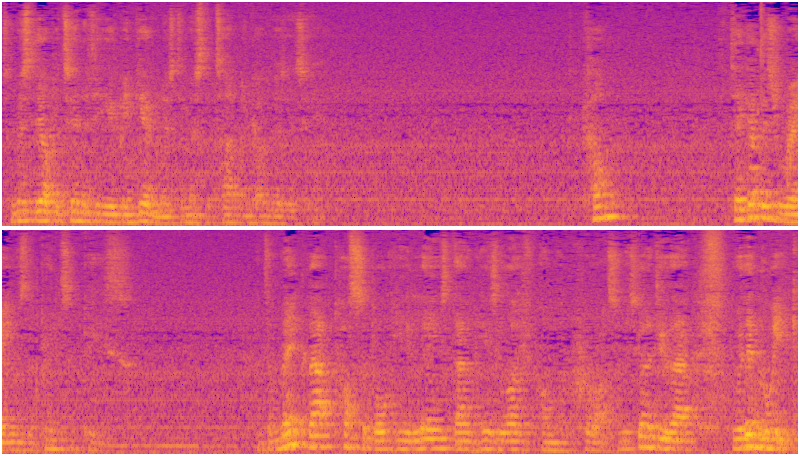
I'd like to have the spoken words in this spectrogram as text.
To miss the opportunity you've been given is to miss the time when God visits you. Come take up his reign as the Prince of Peace. And to make that possible, he lays down his life on the cross. And he's going to do that within the week.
